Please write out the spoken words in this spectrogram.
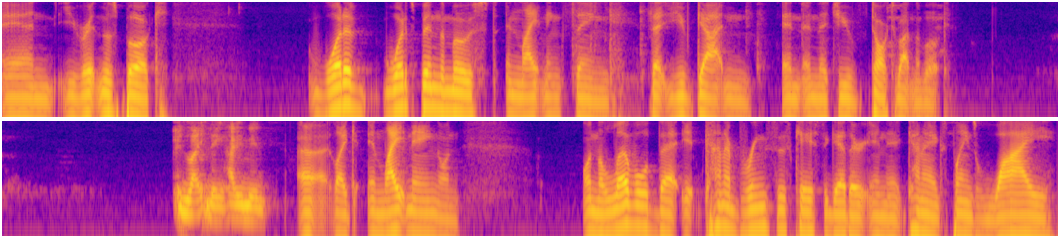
and you've written this book. What have what's been the most enlightening thing that you've gotten and, and that you've talked about in the book? Enlightening. How do you mean? Uh, like enlightening on on the level that it kind of brings this case together and it kind of explains why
